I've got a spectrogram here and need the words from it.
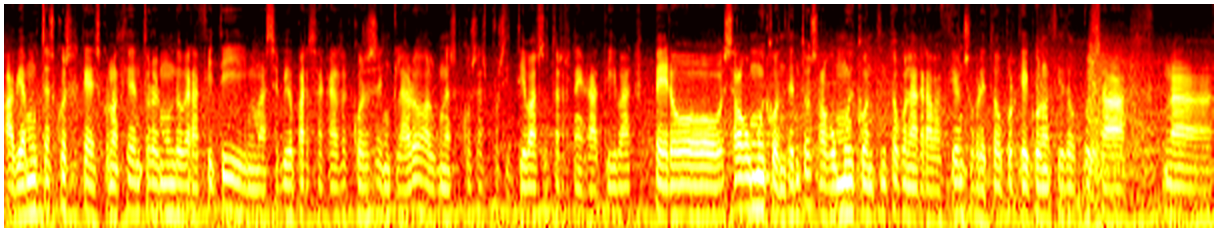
Había muchas cosas que desconocía dentro del mundo graffiti y me ha servido para sacar cosas en claro, algunas cosas positivas, otras negativas, pero es algo muy contento, es algo muy contento con la grabación, sobre todo porque he conocido pues a una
